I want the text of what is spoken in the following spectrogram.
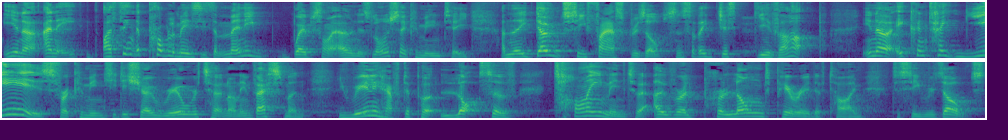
you know, and it, I think the problem is, is that many website owners launch their community and they don't see fast results and so they just give up. You know, it can take years for a community to show real return on investment. You really have to put lots of time into it over a prolonged period of time to see results.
